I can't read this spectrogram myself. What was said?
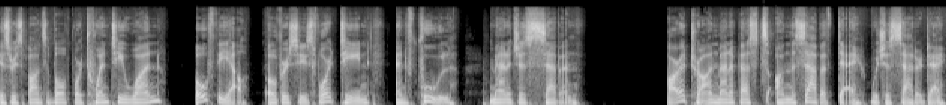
is responsible for 21. Ophiel oversees 14. And Phul manages 7. Aratron manifests on the Sabbath day, which is Saturday,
